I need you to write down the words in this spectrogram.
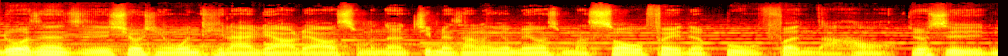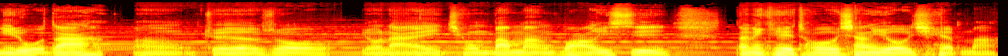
如果真的只是修行问题来聊聊什么呢？基本上那个没有什么收费的部分，然后就是你如果大家嗯觉得说有来请我帮忙，不好意思，那你可以投香油钱嘛，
